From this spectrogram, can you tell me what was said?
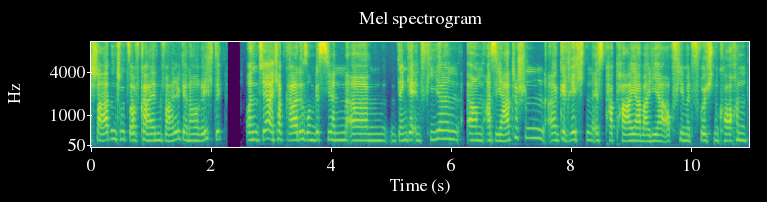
Schaden tut's auf keinen Fall, genau richtig. Und ja, ich habe gerade so ein bisschen, ähm, denke, in vielen ähm, asiatischen äh, Gerichten ist Papaya, weil die ja auch viel mit Früchten kochen,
